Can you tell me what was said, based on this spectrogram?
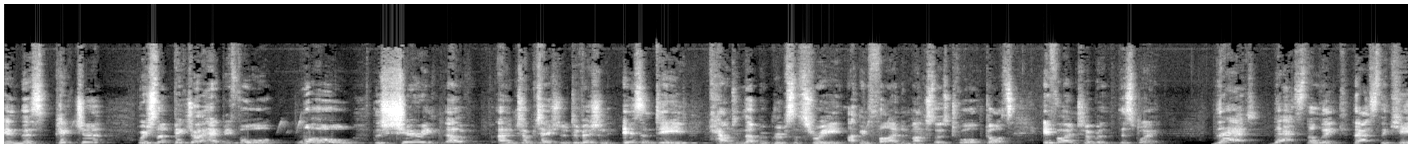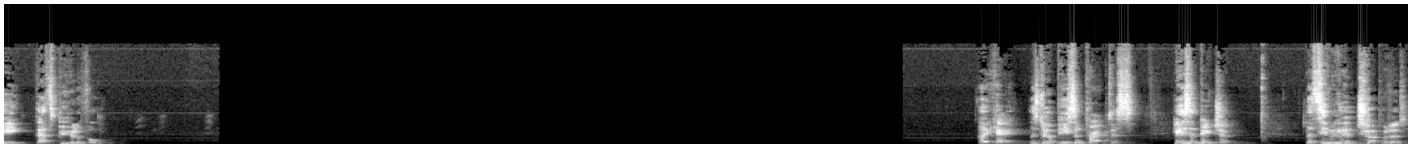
in this picture, which is the picture I had before. Whoa! The sharing uh, interpretation of division is indeed counting the number of groups of three I can find amongst those 12 dots, if I interpret it this way. That, that's the link, that's the key, that's beautiful. Okay, let's do a piece of practice. Here's a picture. Let's see if we can interpret it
